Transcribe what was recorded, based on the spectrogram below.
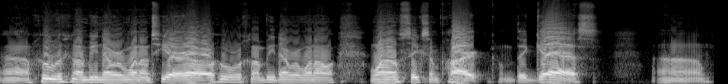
Uh, who was going to be number one on TRL? Who was going to be number one on 106 & Park? The guess. Um,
